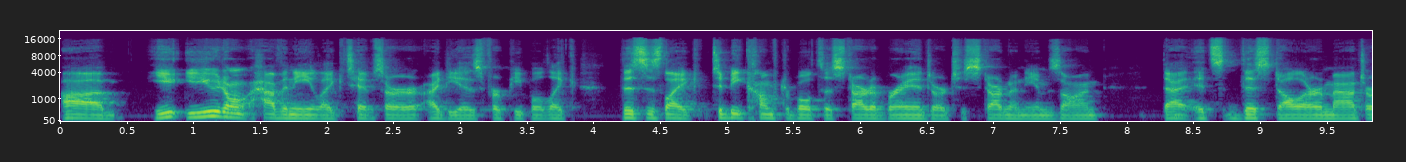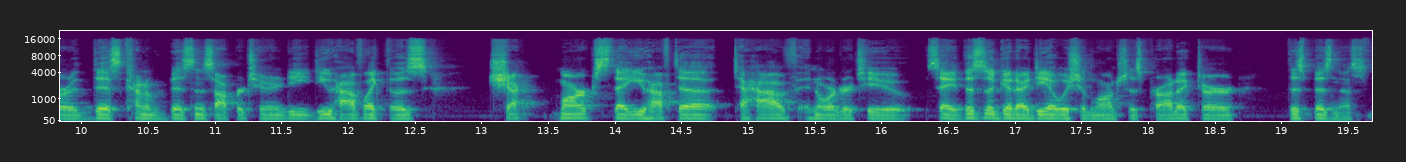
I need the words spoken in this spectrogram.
um, you you don't have any like tips or ideas for people like this is like to be comfortable to start a brand or to start on amazon that it's this dollar amount or this kind of business opportunity? Do you have like those check marks that you have to to have in order to say this is a good idea, we should launch this product or this business?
